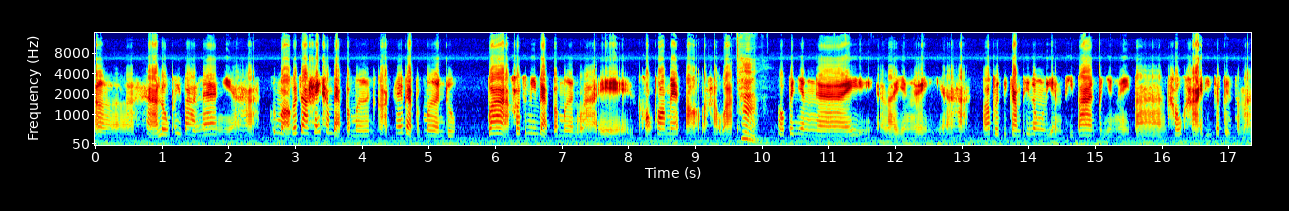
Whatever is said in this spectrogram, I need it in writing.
เอ่อหาโรงพยาบาลแรกเนี้ยค่ะ คุณหมอก็จะให้ทำแบบประเมินก่อนให้แบบประเมินดู ว่าเขาจะมีแบบประเมินว่าเอของพ่อแม่ตอบอะค่ะว่าเขาเป็นยังไงอะไรยังไงอย่างเงี้ยค่ะ ว่าพฤติกรรมที่โรงเรียนที่บ้านเป็นยังไงบ้างเขาขายที่จะเป็นสมา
